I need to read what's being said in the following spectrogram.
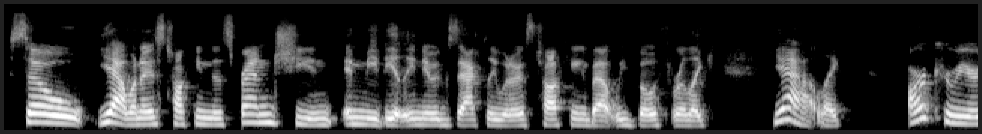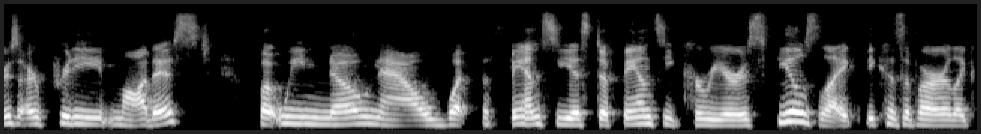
so yeah when i was talking to this friend she immediately knew exactly what i was talking about. We both were like yeah like our careers are pretty modest but we know now what the fanciest of fancy careers feels like because of our like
